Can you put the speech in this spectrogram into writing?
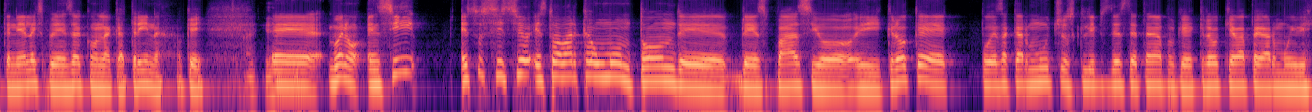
tenía la experiencia con la Catrina, ok. Eh, bueno, en sí, esto, sí, esto abarca un montón de, de espacio y creo que puedes sacar muchos clips de este tema porque creo que va a pegar muy bien.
